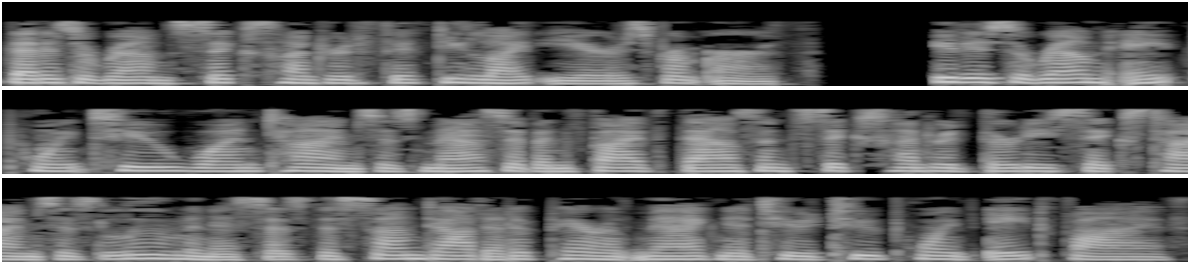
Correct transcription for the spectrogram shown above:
that is around 650 light-years from Earth. It is around 8.21 times as massive and 5,636 times as luminous as the Sun. At apparent magnitude 2.85,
